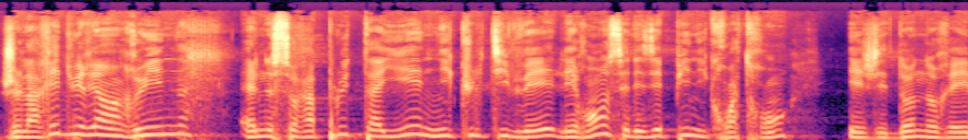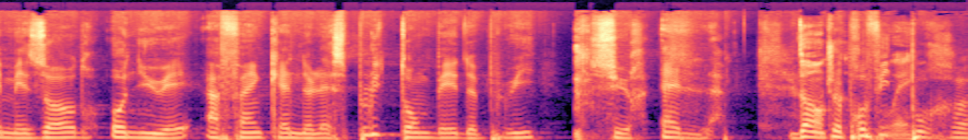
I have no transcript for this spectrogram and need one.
je la réduirai en ruine elle ne sera plus taillée ni cultivée, les ronces et les épines y croîtront, et j'ai donnerai mes ordres aux nuées afin qu'elles ne laissent plus tomber de pluie sur elle. Donc, je profite pour euh,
